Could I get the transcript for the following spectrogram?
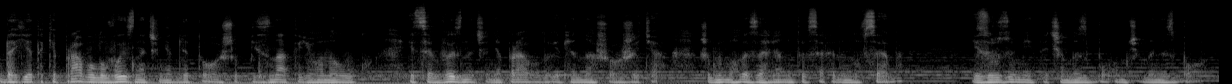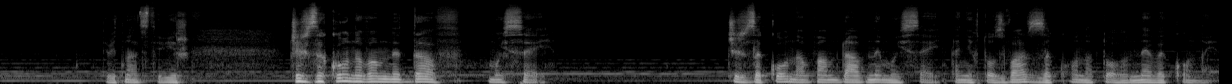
дає таке правило визначення для того, щоб пізнати Його науку. І це визначення правило і для нашого життя, щоб ми могли заглянути всередину в себе і зрозуміти, чи ми з Богом, чи ми не з Богом. 19 вірш. Чи ж закона вам не дав Мойсей? Чи ж закона вам дав не Мойсей, та ніхто з вас закона того не виконує?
